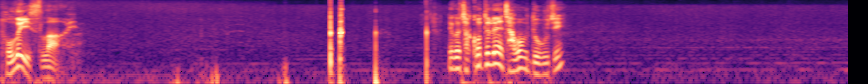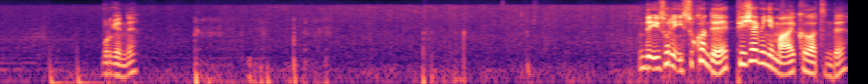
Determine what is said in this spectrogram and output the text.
police. 이거 자꾸 들리는 잡업 누구지? 모르겠네. 근데 이 소리 익숙한데? 피샤비니 마이크 같은데?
